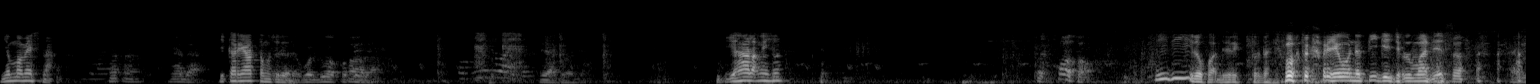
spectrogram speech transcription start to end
Nyama mesna. Nggak ada. Ikariato maksudnya. Ada buat dua kopi aja. Iya, dua. dua. Ya halak mesun. Foto. Ini lho Pak Direktur dan foto karyawan na pigi julman eso. Ay,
